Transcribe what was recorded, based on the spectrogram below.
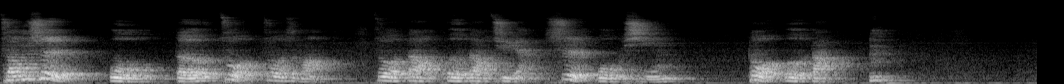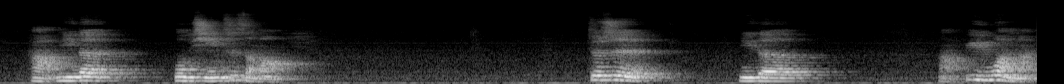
从事五德做做什么？做到恶道去呀？是五行堕恶道。好，你的五行是什么？就是你的啊欲望嘛。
